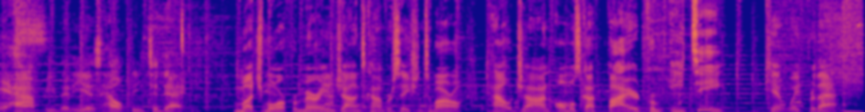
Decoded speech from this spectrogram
Yes. happy that he is healthy today. Much more from Mary and John's conversation tomorrow. How John almost got fired from ET. Can't wait for that.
